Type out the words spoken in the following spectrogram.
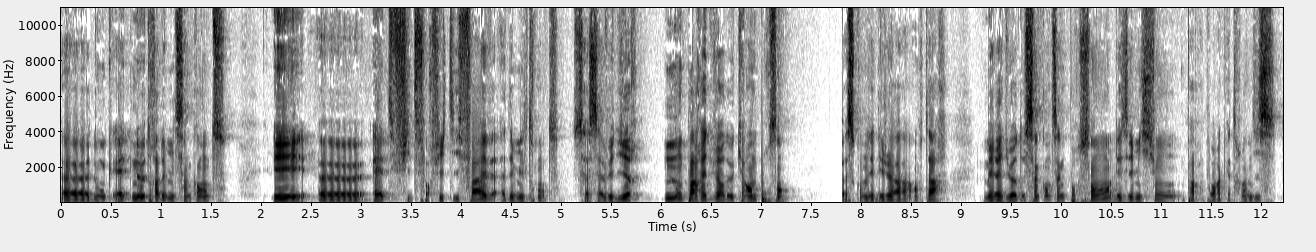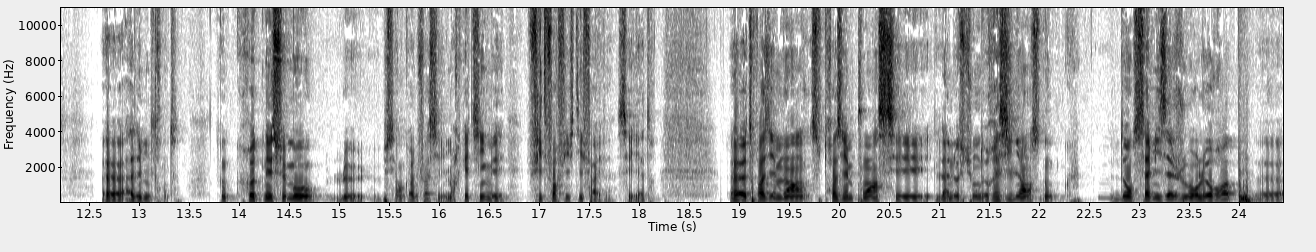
euh, donc être neutre à 2050 et être fit for 55 à 2030. Ça, ça veut dire non pas réduire de 40% parce qu'on est déjà en retard, mais réduire de 55% les émissions par rapport à 90 euh, à 2030. Donc retenez ce mot, c'est encore une fois c'est du marketing, mais fit for 55, c'est y être. Euh, troisième, point, troisième point, c'est la notion de résilience. Donc dans sa mise à jour, l'Europe euh,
